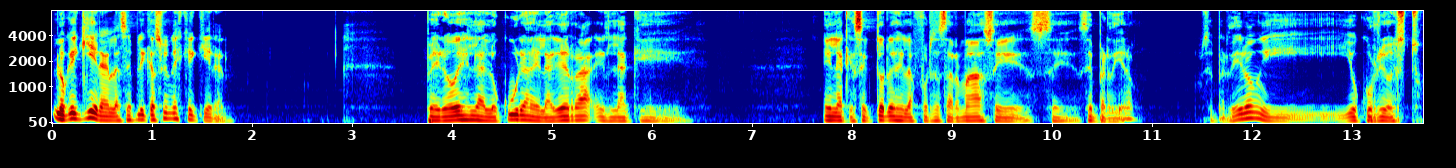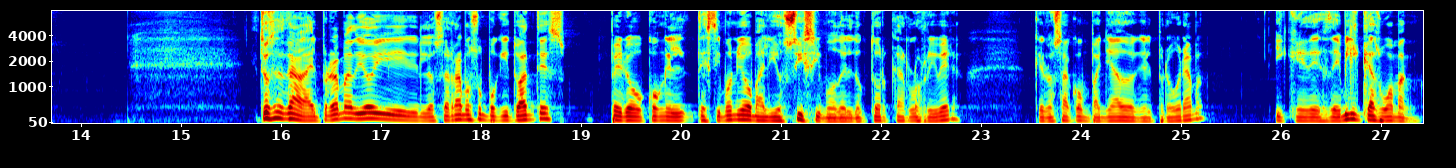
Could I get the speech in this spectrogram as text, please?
lo que quieran, las explicaciones que quieran. Pero es la locura de la guerra en la que, en la que sectores de las Fuerzas Armadas se, se, perdieron. Se perdieron y ocurrió esto. Entonces, nada, el programa de hoy lo cerramos un poquito antes, pero con el testimonio valiosísimo del doctor Carlos Rivera, que nos ha acompañado en el programa y que desde Vilcas Guamán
